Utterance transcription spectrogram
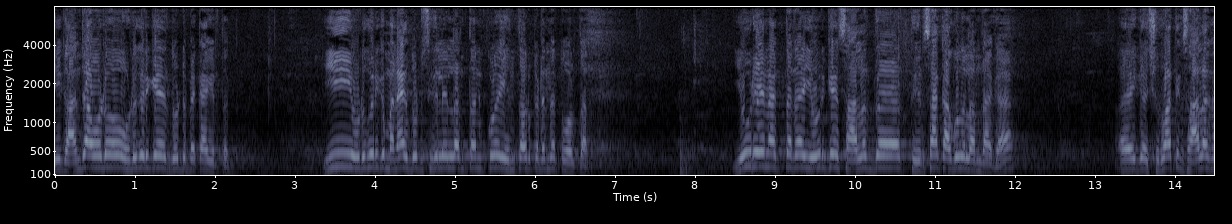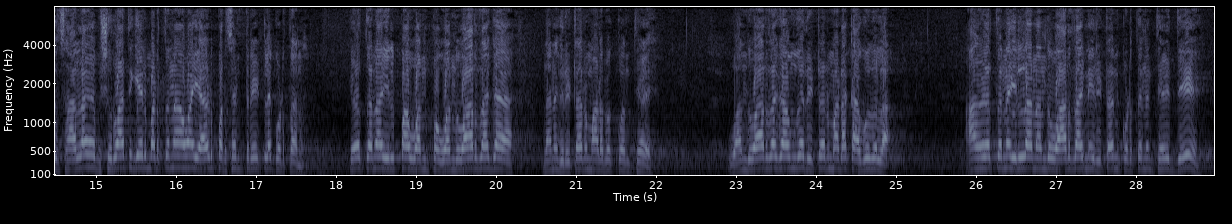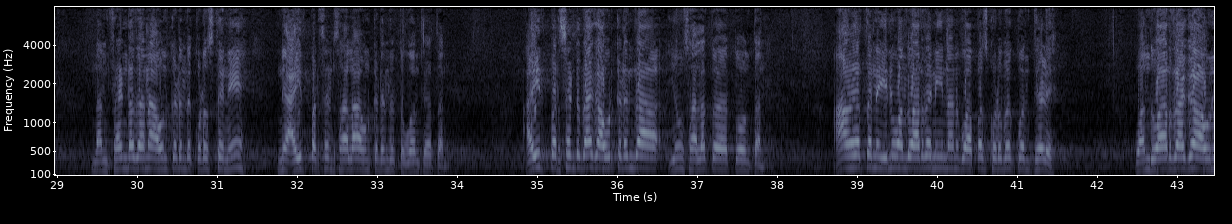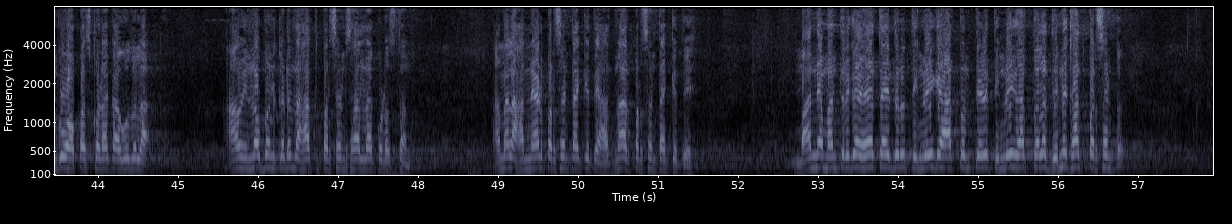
ಈ ಗಾಂಜಾ ಹೊಡೋ ಹುಡುಗರಿಗೆ ದುಡ್ಡು ಬೇಕಾಗಿರ್ತದೆ. ಈ ಹುಡುಗರಿಗೆ ಮನ್ಯಾಗ ದುಡ್ಡು ಸಿಗಲಿಲ್ಲ ಅಂತ ಅನ್ಕೊಳ್ಳಿ ಇಂಥವ್ರ ಕಡೆಯಿಂದ ತೋಳ್ತಾರೆ. ಇವ್ರು ಏನಾಗ್ತಾರೆ ಇವ್ರಿಗೆ ಸಾಲದ ತೀರ್ಸಾಕ ಆಗುದಿಲ್ಲ ಅಂದಾಗ, ಈಗ ಶುರುವಾತಿಗೆ ಸಾಲ ಸಾಲ ಶುರುವಾತಿಗೆ ಏನು ಮಾಡ್ತಾನ? ಅವ ಎರಡು ಪರ್ಸೆಂಟ್ ರೇಟ್ಲೆ ಕೊಡ್ತಾನೆ. ಹೇಳ್ತಾನ, ಇಲ್ಪ ಒಂದು ಪ ಒಂದು ವಾರದಾಗ ನನಗೆ ರಿಟರ್ನ್ ಮಾಡಬೇಕು ಅಂಥೇಳಿ ಒಂದು ವಾರದಾಗ ಅವಂಗ ರಿಟರ್ನ್ ಮಾಡೋಕ್ಕಾಗೋದಿಲ್ಲ ಅವ ಹೇಳ್ತಾನೆ, ಇಲ್ಲ, ನಂದು ವಾರದಾಗ ನೀ ರಿಟರ್ನ್ ಕೊಡ್ತೇನೆ ಅಂತ ಹೇಳಿದ್ದಿ. ನನ್ನ ಫ್ರೆಂಡ್ ಅದಾನ, ಅವನ ಕಡೆಯಿಂದ ಕೊಡಿಸ್ತೇನೆ. ನೀ ಐದು ಪರ್ಸೆಂಟ್ ಸಾಲ ಅವನ ಕಡೆಯಿಂದ ತಗೋ ಅಂತ ಹೇಳ್ತಾನೆ. ಐದು ಪರ್ಸೆಂಟ್ದಾಗ ಅವ್ರ ಕಡೆಯಿಂದ ಇವ್ನು ಸಾಲ ತೊಗೊಂತಾನೆ. ಆ ಹೇಳ್ತಾನೆ, ಇನ್ನು ಒಂದು ವಾರದಾಗ ನೀ ನನಗೆ ವಾಪಸ್ ಕೊಡಬೇಕು ಅಂತ ಹೇಳಿ. ಒಂದು ವಾರದಾಗ ಅವನಿಗೂ ವಾಪಸ್ ಕೊಡಕ್ಕೆ ಆಗೋದಿಲ್ಲ. ಅವ ಇನ್ನೊಬ್ಬನ ಕಡೆಯಿಂದ ಹತ್ತು ಪರ್ಸೆಂಟ್ ಸಾಲ ಕೊಡಿಸ್ತಾನೆ. ಆಮೇಲೆ ಹನ್ನೆರಡು ಪರ್ಸೆಂಟ್ ಆಕೈತಿ, ಹದಿನಾರು ಪರ್ಸೆಂಟ್ ಆಕೈತಿ. ಮಾನ್ಯ ಮಂತ್ರಿಗಳು ಹೇಳ್ತಾ ಇದ್ರು, ತಿಂಗಳಿಗೆ ಹತ್ತು ಅಂತೇಳಿ, ತಿಂಗಳಿಗೆ ಹತ್ತಲ್ಲ ದಿನಕ್ಕೆ ಹತ್ತು ಪರ್ಸೆಂಟ್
